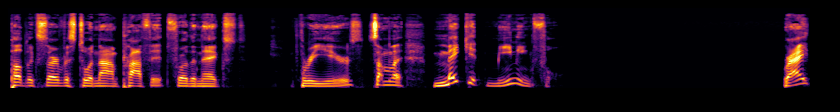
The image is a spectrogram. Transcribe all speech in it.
public service to a nonprofit for the next three years? Something like make it meaningful. Right?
